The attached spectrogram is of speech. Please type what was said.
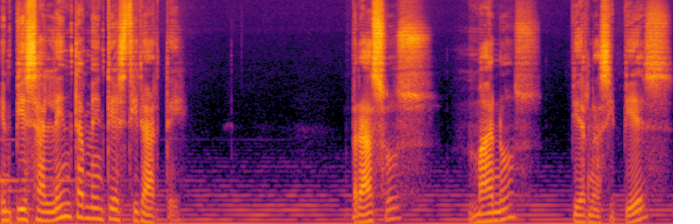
empieza lentamente a estirarte. Brazos, manos, piernas y pies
